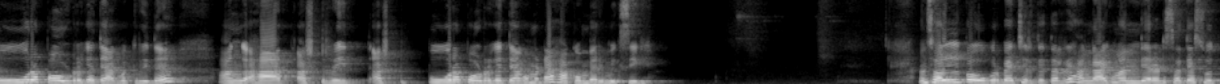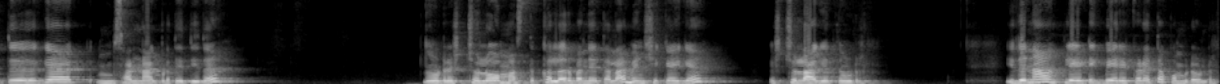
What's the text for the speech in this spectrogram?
ಪೂರ ಪೌಡ್ರ್ ಗತಿ ಆಗ್ಬೇಕ್ರಿ ಇದು. ಹಂಗೆ ಹಾ, ಅಷ್ಟು ರೀ, ಅಷ್ಟು ಪೂರ ಪೌಡ್ರ್ ಗತಿ ಆಗೋ ಮಟ್ಟ ಹಾಕೊಂಬರ್ರಿ ಮಿಕ್ಸಿಗೆ. ಒಂದು ಸ್ವಲ್ಪ ಉಗುರು ಬೆಚ್ಚಿರ್ತೈತಲ್ರಿ ಹಾಗಾಗಿ ಒಂದೆರಡು ಸತಿ ಸುತ್ತಿಗೆ ಸಣ್ಣ ಆಗ್ಬಿಡ್ತೈತಿ ಇದು. ನೋಡ್ರಿ ಎಷ್ಟು ಚಲೋ, ಮಸ್ತ್ ಕಲರ್ ಬಂದೈತಲ್ಲ ಮೆಣ್ಸಿನ್ಕಾಯಿಗೆ. ಎಷ್ಟು ಚಲೋ ಆಗೈತೆ ನೋಡ್ರಿ. ಇದನ್ನು ಒಂದು ಪ್ಲೇಟಿಗೆ ಬೇರೆ ಕಡೆ ತಗೊಂಬಿಡೋಣ್ರಿ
